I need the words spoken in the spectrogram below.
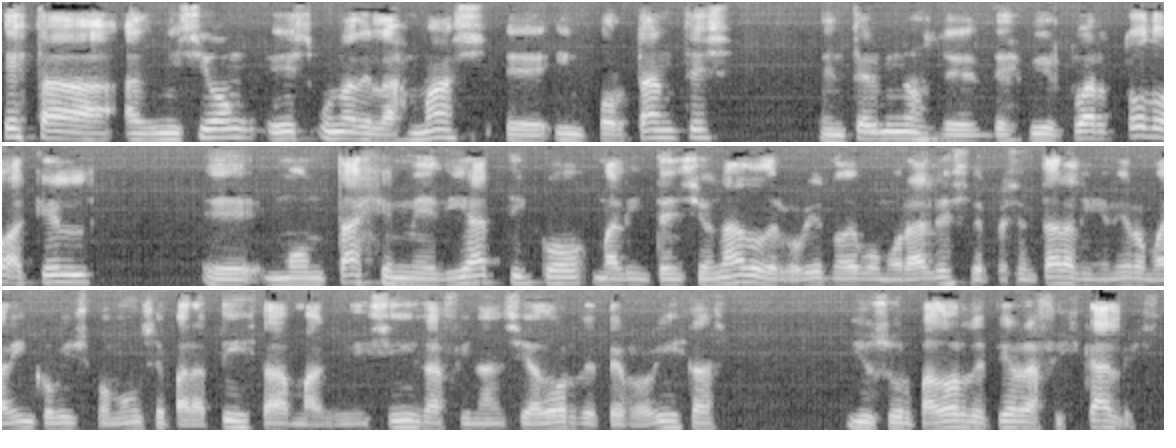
Esta admisión es una de las más eh, importantes en términos de desvirtuar todo aquel eh, montaje mediático malintencionado del gobierno de Evo Morales de presentar al ingeniero Marinkovic como un separatista, magnicida, financiador de terroristas y usurpador de tierras fiscales.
